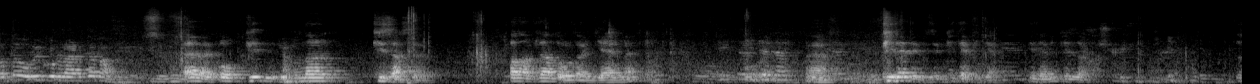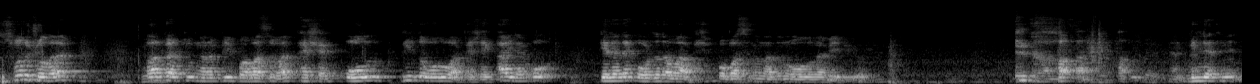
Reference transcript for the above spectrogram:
O da Uygurlardan alıyoruz. Evet, o pi- bunların pizzası falan filan da oradan gelme. Pide de bizim pide pide. Pidenin pizzası. Sonuç olarak Albert Tunga'nın bir babası var Peşek. Oğlu, bir de oğlu var Peşek. Aynen o gelenek orada da varmış. Babasının adını oğluna veriyor. Türk ha, ha, milletin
